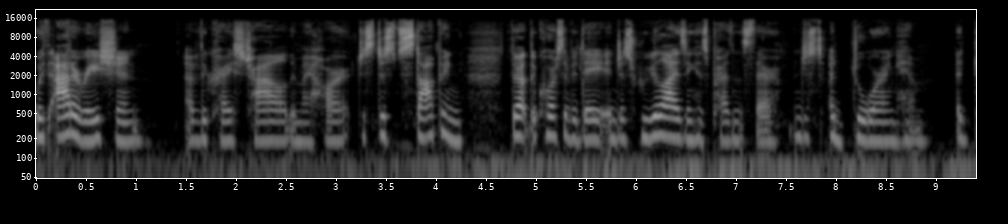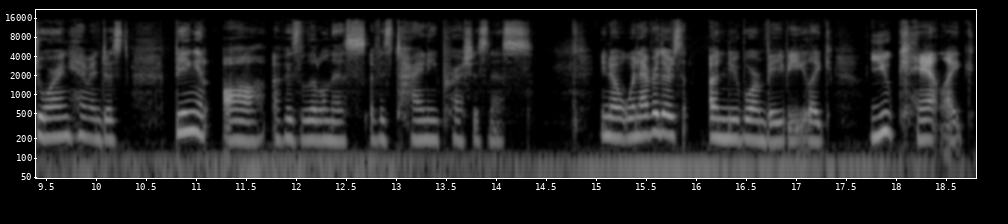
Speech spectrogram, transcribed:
with adoration of the Christ child in my heart. Just just stopping throughout the course of a day and just realizing his presence there and just adoring him. Adoring him and just being in awe of his littleness, of his tiny preciousness you know, whenever there's a newborn baby, like you can't like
